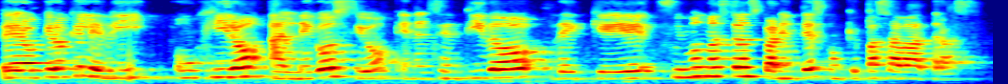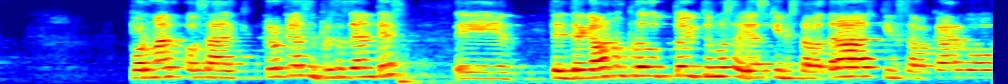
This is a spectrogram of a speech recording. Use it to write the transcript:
pero creo que le di un giro al negocio en el sentido de que fuimos más transparentes con qué pasaba atrás. Por más, o sea, creo que las empresas de antes eh, te entregaban un producto y tú no sabías quién estaba atrás, quién estaba a cargo,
